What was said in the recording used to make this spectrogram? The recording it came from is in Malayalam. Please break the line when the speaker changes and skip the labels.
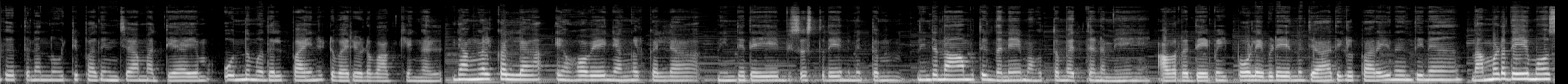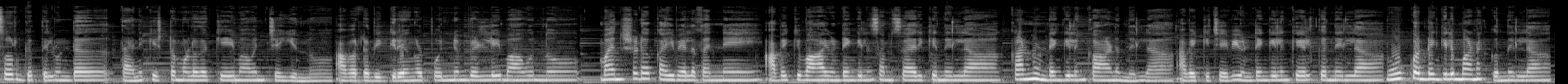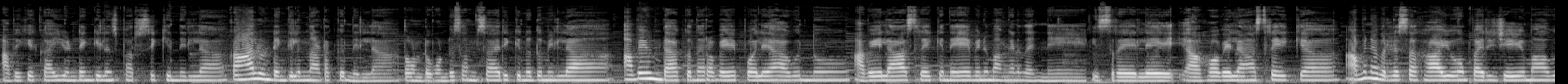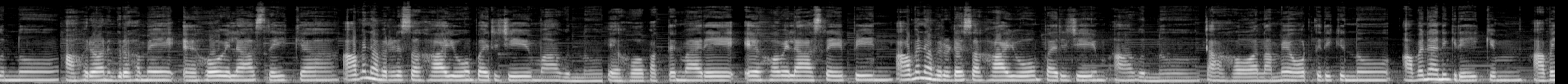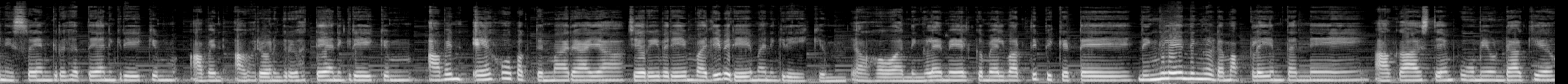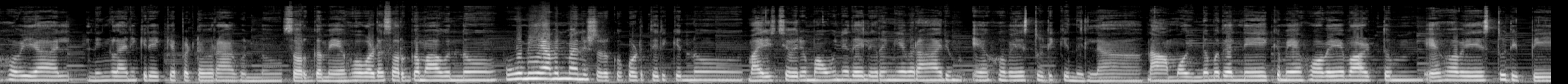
സങ്കീർത്തനം നൂറ്റി പതിനഞ്ചാം അധ്യായം ഒന്ന് മുതൽ പതിനെട്ട് വരെയുള്ള വാക്യങ്ങൾ. ഞങ്ങൾക്കല്ല യഹോവെ ഞങ്ങൾക്കല്ല നിന്റെ ദയയും വിശ്വസ്തതയും നിമിത്തം നിന്റെ നാമത്തിൽ തന്നെ മഹത്വം വരുത്തണമേ. അവരുടെ ദൈവം ഇപ്പോൾ എവിടെയെന്ന് ജാതികൾ പറയുന്നതിന് നമ്മുടെ ദൈവമോ സ്വർഗത്തിലുണ്ട് തനിക്കിഷ്ടമുള്ളതൊക്കെയും അവൻ ചെയ്യുന്നു. അവരുടെ വിഗ്രഹങ്ങൾ പൊന്നും വെള്ളിയുമാകുന്നു. മനുഷ്യരുടെ കൈവേല തന്നെ. അവയ്ക്ക് വായുണ്ടെങ്കിലും സംസാരിക്കുന്നില്ല കണ്ണുണ്ടെങ്കിലും കാണുന്നില്ല. അവയ്ക്ക് ചെവി ഉണ്ടെങ്കിലും കേൾക്കുന്നില്ല മൂക്കുണ്ടെങ്കിലും മണക്കുന്നില്ല. അവയ്ക്ക് കൈയുണ്ടെങ്കിലും സ്പർശിക്കുന്നില്ല കാലുണ്ടെങ്കിലും നടക്കുന്നില്ല. തൊണ്ട കൊണ്ട് സംസാരിക്കുന്നതുമില്ല. അവയുണ്ടാക്കുന്ന റവയെ പോലെ ആകുന്നു. അവയിൽ ആശ്രയിക്കുന്ന ഏവനും അങ്ങനെ തന്നെ. ഇസ്രയേലെ യഹോവയിൽ ആശ്രയിക്ക. അവൻ അവരുടെ സഹായവും പരിചയവുമാകുന്നു. അഹരോനുഗ്രഹമേ ഗൃഹമേ ആശ്രയിക്ക. അവൻ അവരുടെ സഹായവും പരിചയവുമാകുന്നു യഹോ ഭക്തന്മാരെ യഹോവിൽ ആശ്രയിപ്പിൻ. അവൻ അവരുടെ സഹായവും പരിചയം ആകുന്നു. യഹോ നമ്മെ ഓർത്തിരിക്കുന്നു. അവൻ അനുഗ്രഹിക്കും. അവൻ ഇസ്രയേൽ ഗൃഹത്തെ അനുഗ്രഹിക്കും. അവൻ അഹരോൻ ഗൃഹത്തെ അനുഗ്രഹിക്കും. അവൻ ഏഹോ ഭക്തന്മാരായ ചെറിയവരെയും വലിയവരെയും അനുഗ്രഹിക്കും. യഹോ നിങ്ങളെ മേൽക്കുമേൽ വർദ്ധിപ്പിക്കട്ടെ. നിങ്ങളെ നിങ്ങളുടെ മക്കളെയും തന്നെ. ആകാശത്തെയും ഭൂമി ഉണ്ടാക്കിയ യഹോവയാൽ നിങ്ങൾ അനുഗ്രഹിക്കപ്പെട്ടവരാകുന്നു. സ്വർഗം യഹോവയുടെ സ്വർഗമാകുന്നു ഭൂമിയെ അവൻ മനുഷ്യർക്ക് കൊടുത്തിരിക്കുന്നു. മരിച്ചവരും മൗനതയിൽ ഇറങ്ങിയവർ ആരും യഹോവയെ സ്തുതിക്കുന്നില്ല. നാമോ ഇന്നു മുതൽ നേക്കും യഹോവയെ വാഴ്ത്തും. യഹോവയെ സ്തുതിപ്പേ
